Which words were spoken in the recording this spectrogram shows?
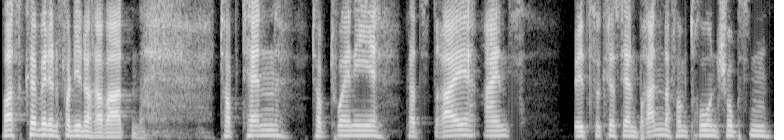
Was können wir denn von dir noch erwarten? Top 10, Top 20, Platz 3, 1? Willst du Christian Brander vom Thron schubsen?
